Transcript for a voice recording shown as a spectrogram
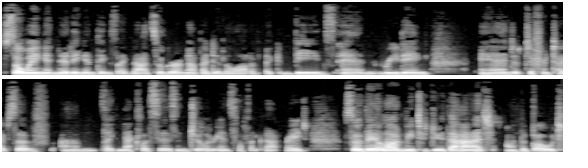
sewing and knitting and things like that. So growing up, I did a lot of like beads and reading and different types of um, like necklaces and jewelry and stuff like that, right? So they allowed me to do that on the boat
